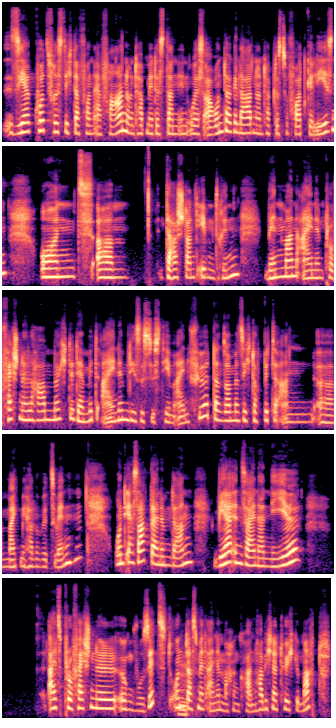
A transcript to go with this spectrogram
sehr kurzfristig davon erfahren und habe mir das dann in USA runtergeladen und habe das sofort gelesen. Und ähm, da stand eben drin, wenn man einen Professional haben möchte, der mit einem dieses System einführt, dann soll man sich doch bitte an äh, Mike Michalowitz wenden. Und er sagt einem dann, wer in seiner Nähe als Professional irgendwo sitzt und mhm. das mit einem machen kann. Habe ich natürlich gemacht,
